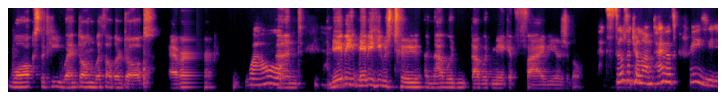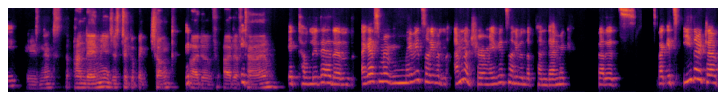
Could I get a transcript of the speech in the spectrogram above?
walks that he went on with other dogs ever. Wow. And maybe maybe he was two, and that would that would make it five years ago. That's still such a long time. That's crazy. Isn't it? The pandemic just took a big chunk it, out of out of it, time. It totally did. And I guess maybe it's not even I'm not sure. Maybe it's not even the pandemic, but it's like it's either the,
